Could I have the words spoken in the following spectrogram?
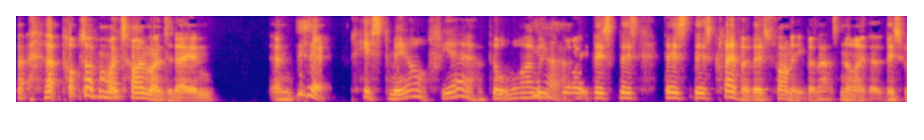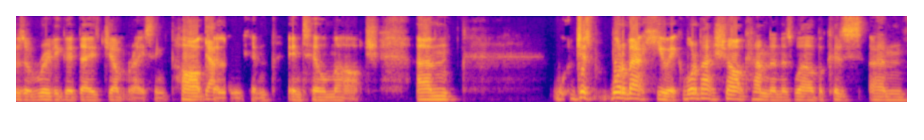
That, that popped up on my timeline today, and and did it? pissed me off. Yeah, I thought, why are yeah. we? Why, there's, there's, there's, there's clever, there's funny, but that's neither. This was a really good day's jump racing. Park the Lincoln until March. Um, just what about Hewick? What about Shark Hanlon as well? Because um,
